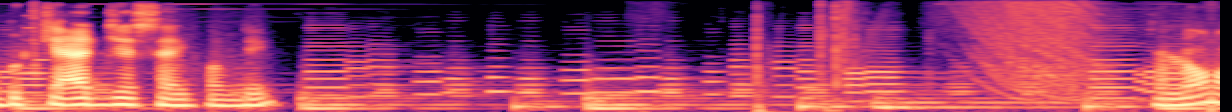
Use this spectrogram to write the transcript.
ఇప్పుడు క్యాచ్ చేస్తే అయిపోద్ది. హలో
